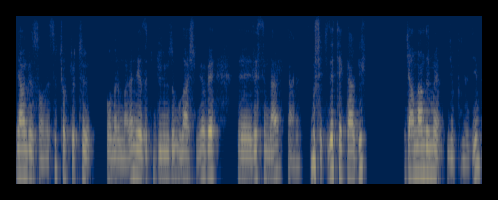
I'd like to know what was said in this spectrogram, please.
yangın sonrası çok kötü onarımlarla ne yazık ki günümüze ulaşmıyor ve e, resimler yani bu şekilde tekrar bir canlandırma yapılıyor diyeyim.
